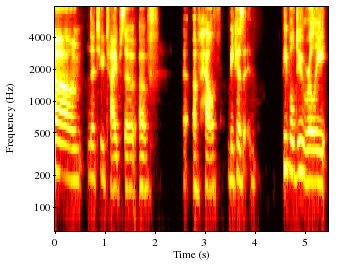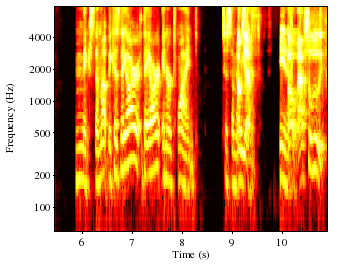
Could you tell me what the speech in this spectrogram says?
um the two types of of of health because people do really mix them up because they are they are intertwined to some extent. Oh yes. You know? Oh, absolutely.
